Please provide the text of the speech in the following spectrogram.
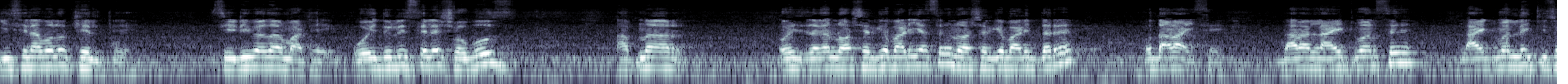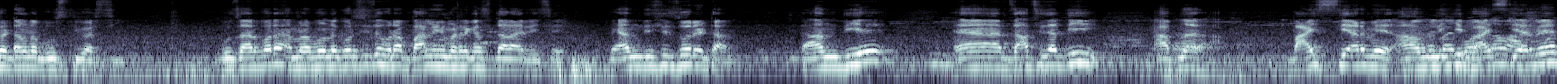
গেছিলাম হলো খেলতে সিডি বাজার মাঠে। ওই দুলির ছেলে সবুজ আপনার ওই জায়গা নরসেরকে বাড়ি আছে নরসেরকে বাড়ির ধারে ও দাঁড়াইছে। দাঁড়া লাইট মারছে। লাইট মারলে কিছু একটা আমরা বুঝতে পারছি। বুঝার পরে আমরা মনে করছি যে ওরা বালির মাঠের কাছে দাঁড়ায় রয়েছে। ভ্যান দিছি জোরে টান টান দিয়ে জাতি জাতি আপনার ভাইস চেয়ারম্যান আওয়ামী লীগের ভাইস চেয়ারম্যান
